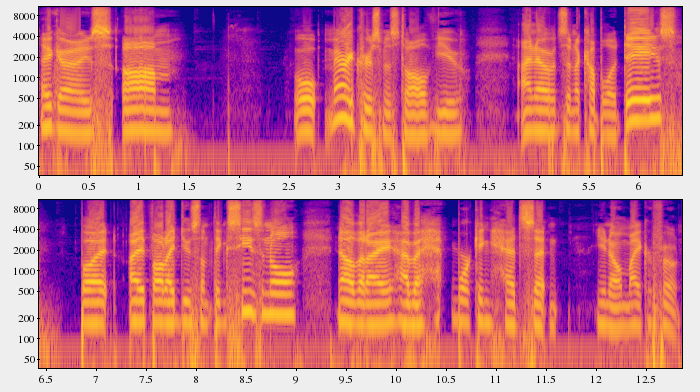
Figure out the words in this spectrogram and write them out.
Hey guys, um, well, Merry Christmas to all of you. I know it's in a couple of days, but I thought I'd do something seasonal now that I have a he working headset, you know, microphone.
